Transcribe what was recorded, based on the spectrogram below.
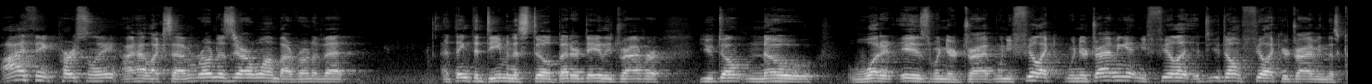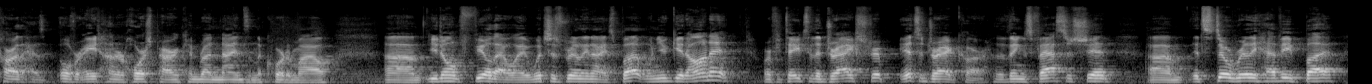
I think personally, I had like I said, I haven't rode in a ZR1, but I've rode a. I think the Demon is still a better daily driver. You don't know what it is when you're driving when you feel like when you're driving it and you feel it you don't feel like you're driving this car that has over 800 horsepower and can run nines in the quarter mile um, you don't feel that way which is really nice. But when you get on it or if you take it to the drag strip it's a drag car. The thing's fast as shit. Um, it's still really heavy but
